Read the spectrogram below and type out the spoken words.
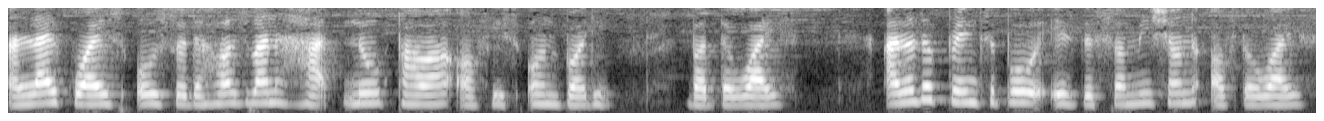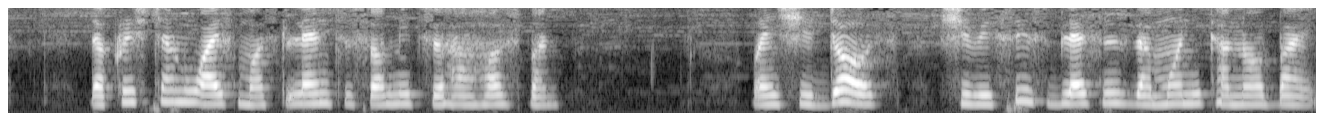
And likewise also the husband had no power of his own body, but the wife. Another principle is the submission of the wife. The Christian wife must learn to submit to her husband. When she does, she receives blessings that money cannot buy.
